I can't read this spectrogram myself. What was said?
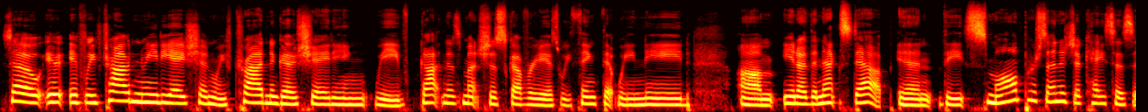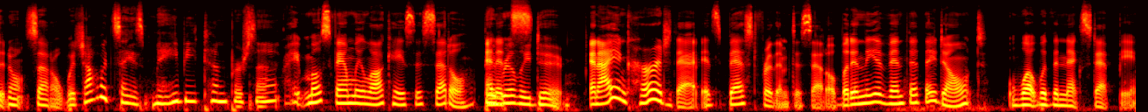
So if, if we've tried mediation, we've tried negotiating, we've gotten as much discovery as we think that we need. Um, you know, the next step in the small percentage of cases that don't settle, which I would say is maybe 10%. Right. Most family law cases settle. They it's- really do. And I encourage that. It's best for them to settle. But in the event that they don't, what would the next step be?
